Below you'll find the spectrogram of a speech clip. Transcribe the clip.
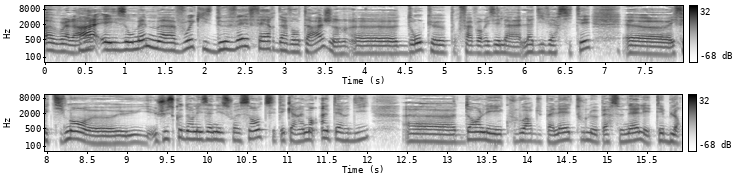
Euh, voilà, et ils ont même avoué qu'ils devaient faire davantage, euh, donc pour favoriser la, la diversité. Euh, euh, effectivement, euh, jusque dans les années 60, c'était carrément interdit. Euh, dans les couloirs du palais, tout le personnel était blanc.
